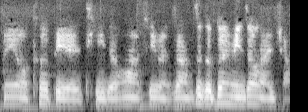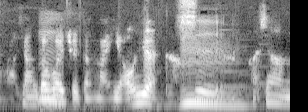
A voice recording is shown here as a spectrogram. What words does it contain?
没有特别提的话，基本上这个对民众来讲，好像都会嗯觉得蛮遥远的。是嗯好像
